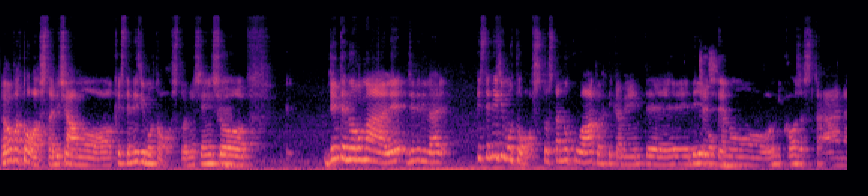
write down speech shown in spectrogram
Roba tosta, diciamo, cristianesimo tosto, nel senso gente normale, gente di cristianesimo tosto, stanno qua praticamente ed Sì, evocano ogni cosa strana.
